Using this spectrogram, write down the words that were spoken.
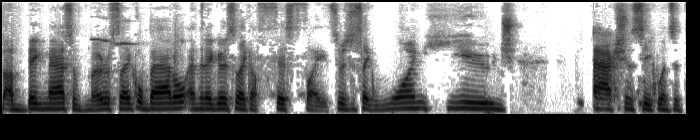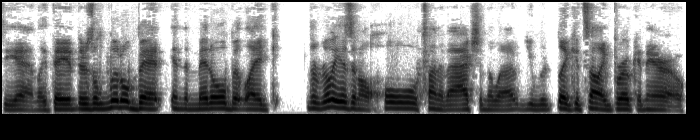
a big massive motorcycle battle, and then it goes to like a fist fight. So it's just like one huge action sequence at the end. Like they there's a little bit in the middle, but like there really isn't a whole ton of action the way you would like. It's not like Broken Arrow,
